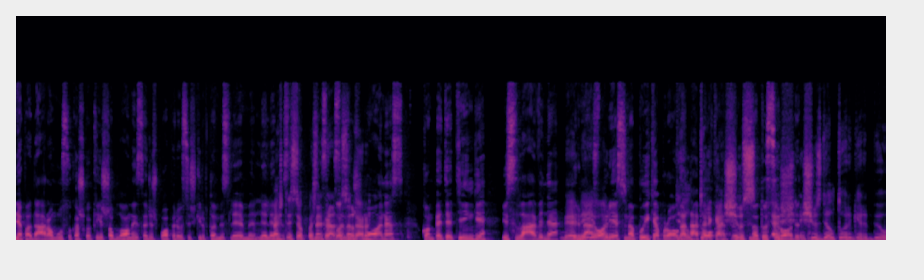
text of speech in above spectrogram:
nepadaro mūsų kažkokiais šablonais ar iš popieriaus iškirptomis lė- lėlėmis. Aš tiesiog Mes pasikartosiu esame dar- žmonės, kompetitingi, įsilavinę Be ir mes abejonės. turėsime puikią progą Dėl tą per aš keturis metus aš, įrodyti. aš jūs dėl to ir gerbiu.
